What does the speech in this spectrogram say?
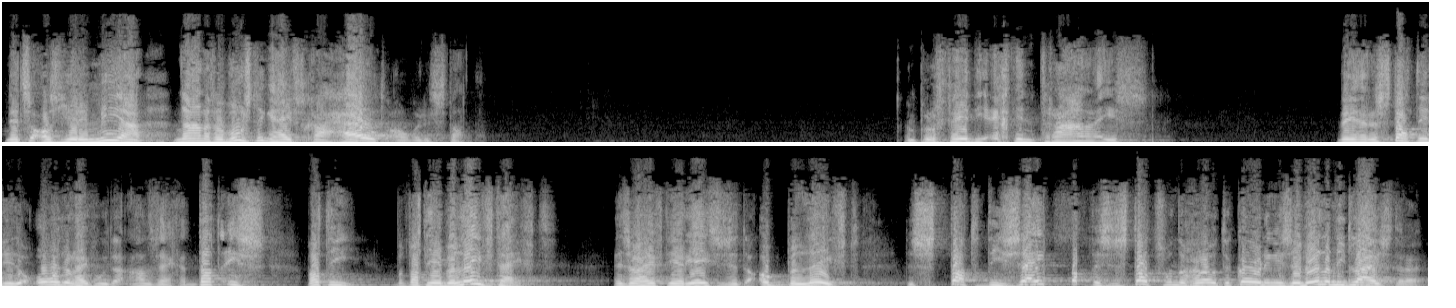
Net zoals Jeremia na de verwoesting heeft gehuild over de stad. Een profeet die echt in tranen is. Wegen de stad die hij de oordeel heeft moeten aanzeggen. Dat is wat hij, wat hij beleefd heeft. En zo heeft de Heer Jezus het ook beleefd. De stad die zijn stad is de stad van de grote koning en ze willen niet luisteren.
